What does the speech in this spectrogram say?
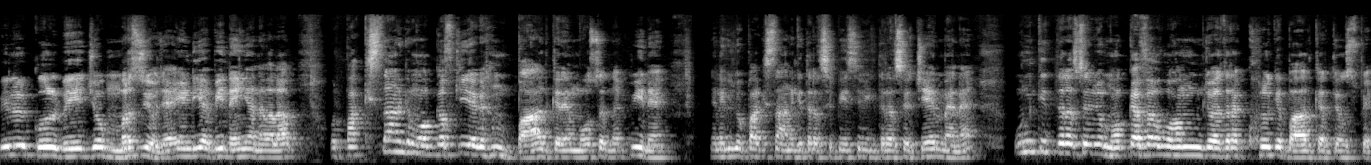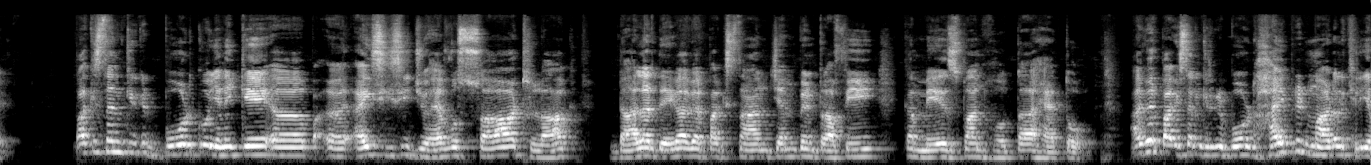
بالکل بھی جو مرضی ہو جائے، انڈیا بھی نہیں آنے والا۔ اور پاکستان کے موقف کی اگر ہم بات کریں موسر نقوی نے یعنی کہ جو پاکستان کی طرف سے، پی سی بی کی طرف سے چیئرمین ہے ان کی طرف سے جو موقف ہے، وہ ہم جو ہے ذرا کھل کے بات کرتے ہیں اس پہ۔ پاکستان کرکٹ بورڈ کو یعنی کہ آئی سی سی جو ہے وہ ساٹھ لاکھ ڈالر دے گا اگر پاکستان چیمپئن ٹرافی کا میزبان ہوتا ہے تو۔ اگر Pakistan cricket board hybrid model کے لیے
